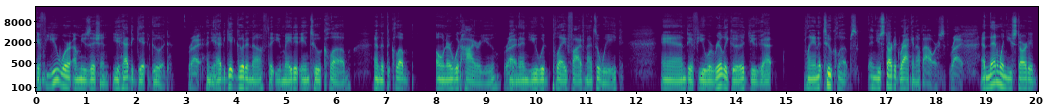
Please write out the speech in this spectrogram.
If you were a musician, you had to get good. Right. and you had to get good enough that you made it into a club and that the club owner would hire you Right. and then you would play five nights a week and if you were really good you got playing at two clubs and you started racking up hours Right. and then when you started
